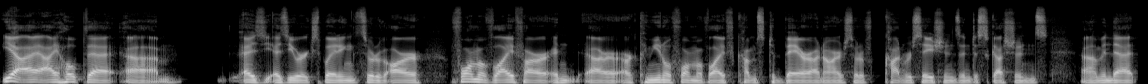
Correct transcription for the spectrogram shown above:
yeah, I, I hope that um, as as you were explaining, sort of our form of life, our and our, our communal form of life comes to bear on our sort of conversations and discussions, um, and that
